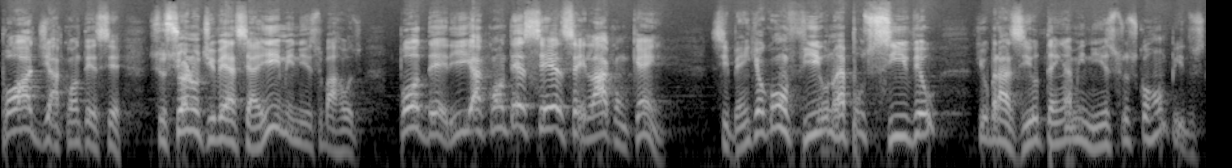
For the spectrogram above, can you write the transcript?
Pode acontecer. Se o senhor não tivesse aí, ministro Barroso, poderia acontecer, sei lá com quem. Se bem que eu confio, não é possível que o Brasil tenha ministros corrompidos.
